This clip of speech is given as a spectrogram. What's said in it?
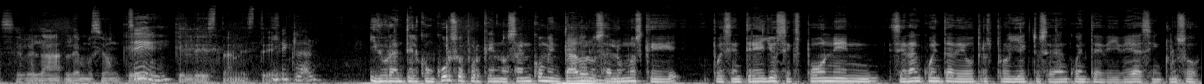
se ve la, emoción que, le están este sí, claro. y durante el concurso porque nos han comentado los alumnos que pues entre ellos se exponen se dan cuenta de otros proyectos se dan cuenta de ideas incluso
